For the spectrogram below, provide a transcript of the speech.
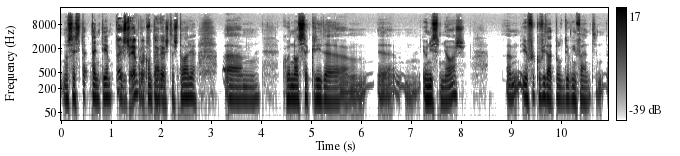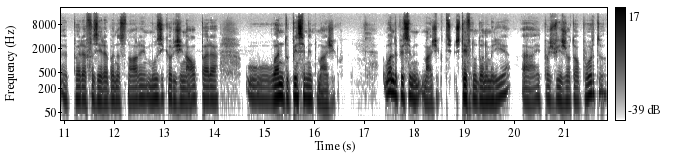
não sei se tenho tempo, tempo para contar esta história. com a nossa querida uh, Eunice Munhoz. Um, eu fui convidado pelo Diogo Infante uh, para fazer a banda sonora em música original para o ano do Pensamento Mágico. O ano do Pensamento Mágico esteve no Dona Maria uh, e depois viajou até ao Porto.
